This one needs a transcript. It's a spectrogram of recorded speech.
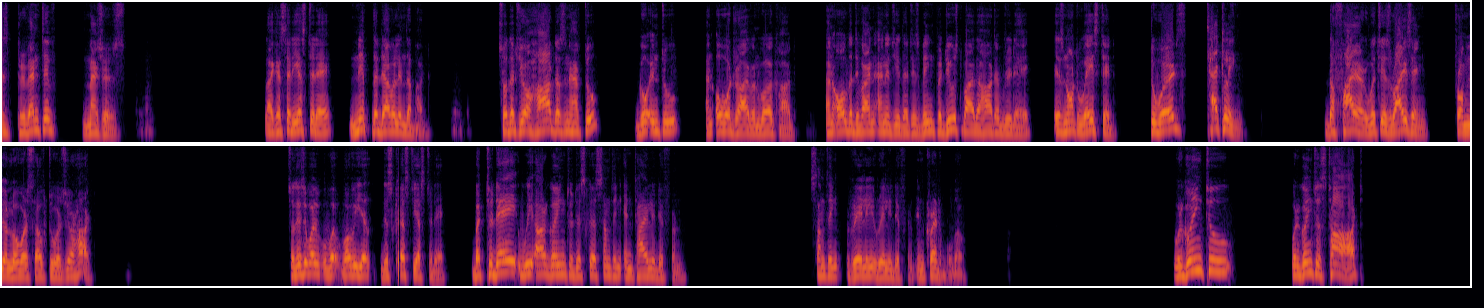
is preventive measures. Like I said yesterday, nip the devil in the bud so that your heart doesn't have to go into an overdrive and work hard. And all the divine energy that is being produced by the heart every day is not wasted towards tackling the fire which is rising from your lower self towards your heart. So this is what we discussed yesterday. But today we are going to discuss something entirely different. Something really, really different. Incredible, though. We're going to start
